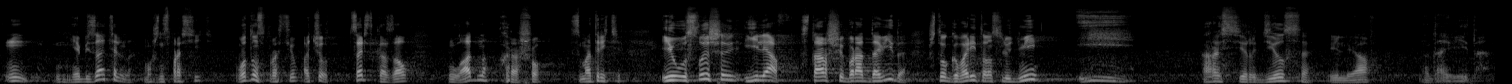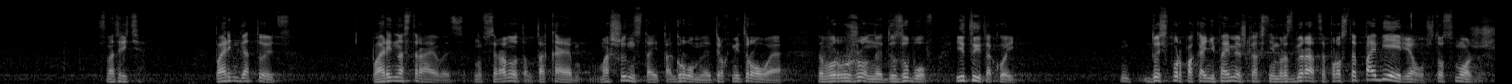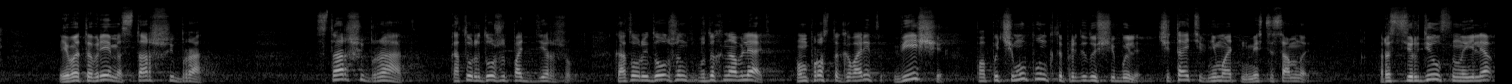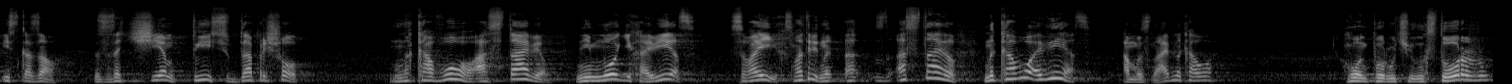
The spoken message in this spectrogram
Ну, не обязательно, можно спросить. Вот он спросил, а что, царь сказал, ладно, хорошо. Смотрите, и услышал Еляв, старший брат Давида, что говорит он с людьми, и рассердился Ильяв на Давида. Смотрите, парень готовится, парень настраивается, но все равно там такая машина стоит огромная, трехметровая, вооруженная до зубов, и ты такой, до сих пор пока не поймешь, как с ним разбираться, просто поверил, что сможешь. И в это время старший брат, старший брат, который должен поддерживать, который должен вдохновлять, он просто говорит вещи, по почему пункты предыдущие были. Читайте внимательно вместе со мной. Рассердился на Илья и сказал, зачем ты сюда пришел? На кого оставил немногих овец своих? Смотри, на, а, оставил на кого овец? А мы знаем на кого. Он поручил их сторожу.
